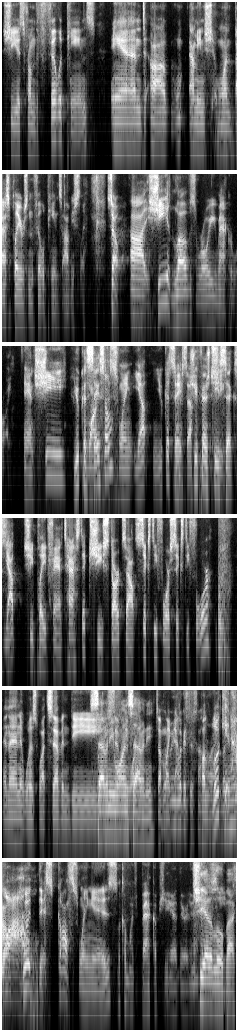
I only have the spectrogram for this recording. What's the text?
she is from the Philippines. And uh, I mean, she, one of the best players in the Philippines, obviously. So uh, she loves Rory McIlroy and she Yuka wants to swing. Yep, Yuka Saso. She finished T6. yep, she played fantastic. She starts out 64 64, and then it was what 70 71, 70. something like that. Look at this. But right. look, at how wow. good this golf swing is. Look how much backup she had there. She had a little back,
